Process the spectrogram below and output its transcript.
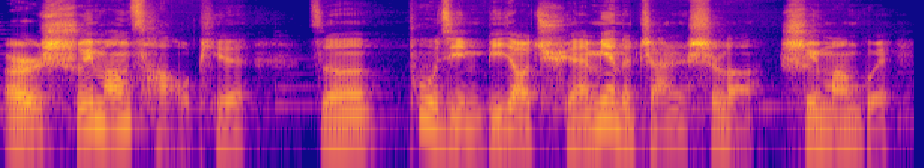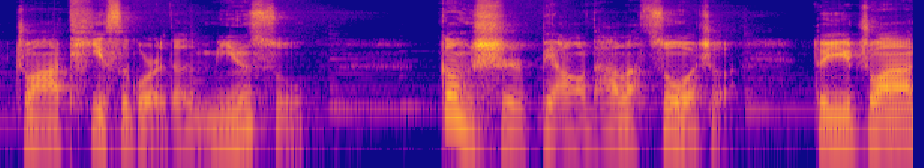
而水蟒草篇则不仅比较全面地展示了水蟒鬼抓替死鬼的民俗，更是表达了作者。对于抓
